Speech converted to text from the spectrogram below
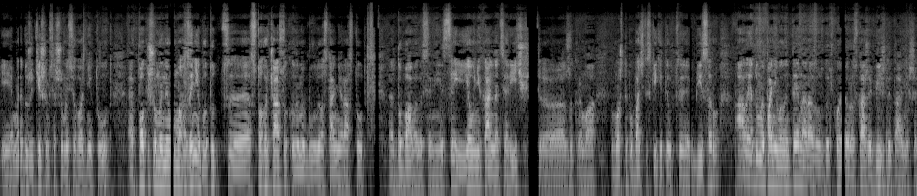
І ми дуже тішимося, що ми сьогодні тут. Е, Поки що ми не в магазині, бо тут з того часу, коли ми були останній раз тут, додавалося місце. І є унікальна ця річ. Зокрема, ви можете побачити, скільки тут е, бісеру. Але я думаю, пані Валентина разом з дочкою розкаже більш детальніше,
